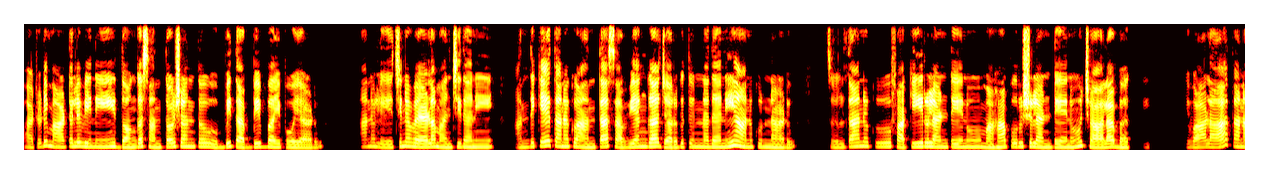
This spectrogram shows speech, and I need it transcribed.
భటుడి మాటలు విని దొంగ సంతోషంతో ఉబ్బి తబ్బిబ్బైపోయాడు తాను లేచిన వేళ మంచిదని అందుకే తనకు అంతా సవ్యంగా జరుగుతున్నదని అనుకున్నాడు. సుల్తానుకు ఫకీరులంటేను మహాపురుషులంటేను చాలా భక్తి. ఇవాళ తన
